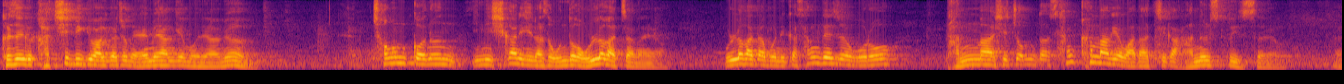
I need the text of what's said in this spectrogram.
그래서 이거 같이 비교하기가 좀 애매한 게 뭐냐면 처음 거는 이미 시간이 지나서 온도가 올라갔잖아요. 올라가다 보니까 상대적으로 단맛이 좀 더 상큼하게 와닿지가 않을 수도 있어요. 네.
